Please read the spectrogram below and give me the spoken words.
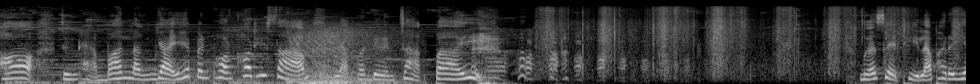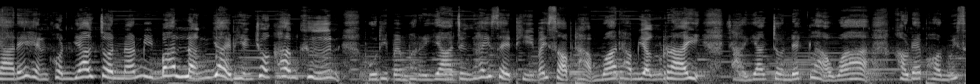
ข้อ จึงแถมบ้านหลังใหญ่ให้เป็นพรข้อที่สามแล้วก็เดินจากไป เมื่อเศรษฐีและภรรยาได้เห็นคนยากจนนั้นมีบ้านหลังใหญ่เพียงชั่วข้ามคืน ผู้ที่เป็นภรรยาจึงให้เศรษฐีไปสอบถามว่าทำอย่างไร ชายยากจนได้กล่าวว่า เขาได้พรวิเศ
